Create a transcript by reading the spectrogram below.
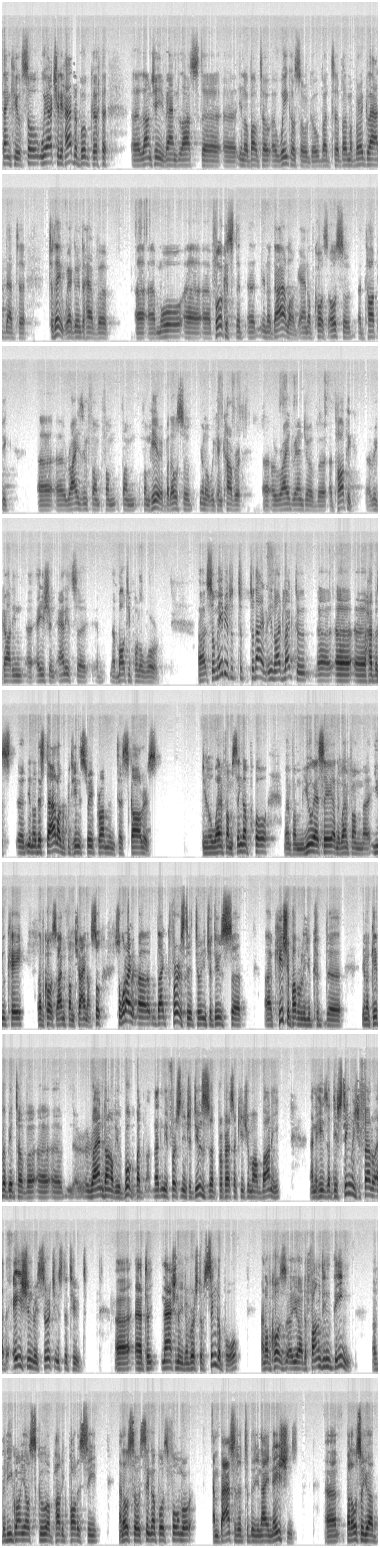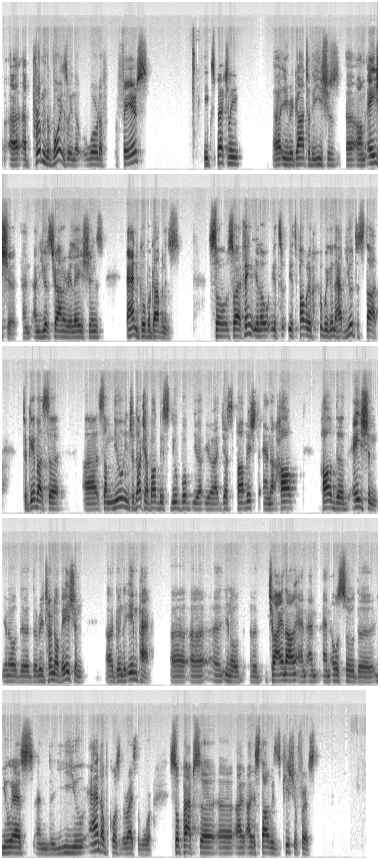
Thank you. So we actually had the book uh, uh, launching event last, uh, uh, you know, about a, a, week or so ago, but, uh, but I'm very glad that uh, today we're going to have a, a more focused, you know, dialogue, and of course also a topic rising from, from, from, from here, but also, you know, we can cover a wide range of a topic regarding Asian and its a multipolar world. Uh, so maybe tonight, you know, I'd like to uh, uh, uh have a, uh, you know, this dialogue between three prominent scholars. You know, one from Singapore, one from USA, and one from UK. Of course, I'm from China. So, so what I would like first to, to introduce Kishore, probably you could, you know, give a bit of a, a, a, rundown of your book. But let me first introduce Professor Kishore Mahbubani, and he's a distinguished fellow at the Asia Research Institute uh, at the National University of Singapore. And of course, uh, you are the founding dean of the Lee Kuan Yew School of Public Policy and also Singapore's former ambassador to the United Nations. Uh, but also you are a, a, prominent voice in the world of affairs, especially uh, in regard to the issues uh, on Asia and, and US-China relations and global governance. So, so I think, you know, it's, it's probably we're gonna have you to start to give us a, uh, some new introduction about this new book you, you just published and how, how the Asian, you know, the, the return of Asian are going to impact, uh, uh, you know, uh, China and, and, and also the US and the EU and of course the rest of the world. So perhaps uh, uh, I, I start with Kishore first.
